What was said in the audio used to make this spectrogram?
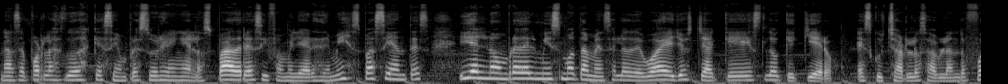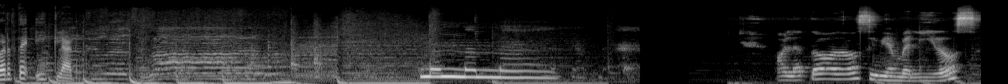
nace por las dudas que siempre surgen en los padres y familiares de mis pacientes y el nombre del mismo también se lo debo a ellos ya que es lo que quiero, escucharlos hablando fuerte y claro. Hola a todos y bienvenidos.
